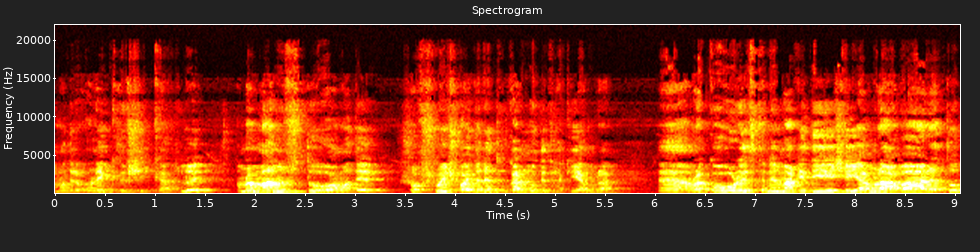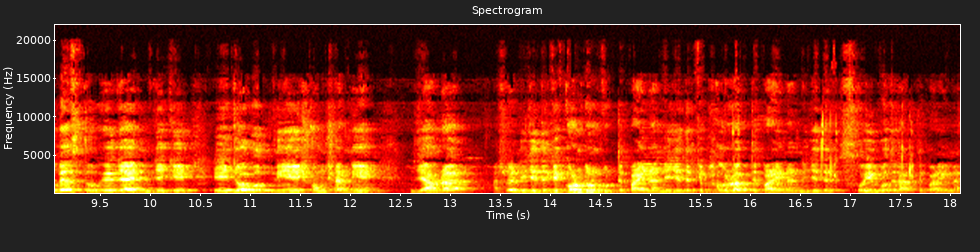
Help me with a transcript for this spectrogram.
আমাদের অনেক কিছু শিক্ষা। আসলে আমরা মানুষ তো, আমাদের সবসময় শয়তানের ধোকার মধ্যে থাকি আমরা। আমরা কবরস্থানে মাটি দিয়ে এসেই আমরা আবার এত ব্যস্ত হয়ে যাই নিজেকে, এই জগৎ নিয়ে সংসার নিয়ে, যে আমরা আসলে নিজেদেরকে কন্ট্রোল করতে পারি না, নিজেদেরকে ভালো রাখতে পারি না, নিজেদের সহি পথে রাখতে পারি না।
